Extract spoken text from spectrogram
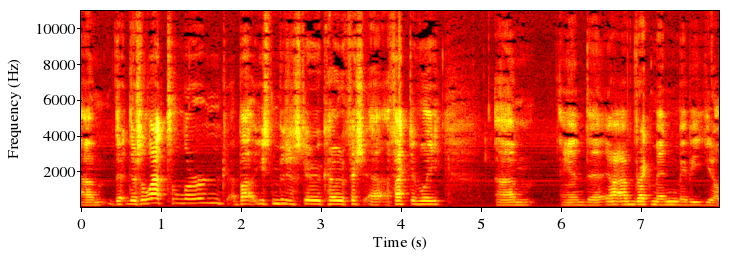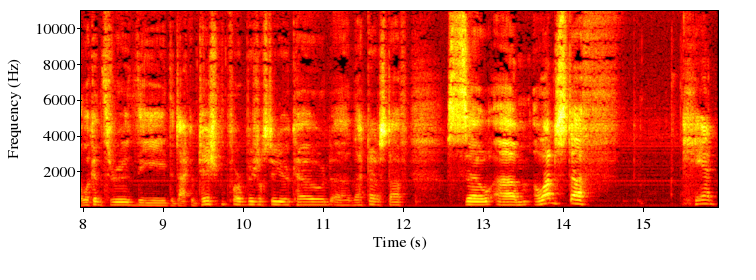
um, th there's a lot to learn about using Visual Studio Code uh, effectively. Um, and uh, I would recommend maybe you know looking through the the documentation for Visual Studio Code, uh, that kind of stuff. So um, a lot of stuff can't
